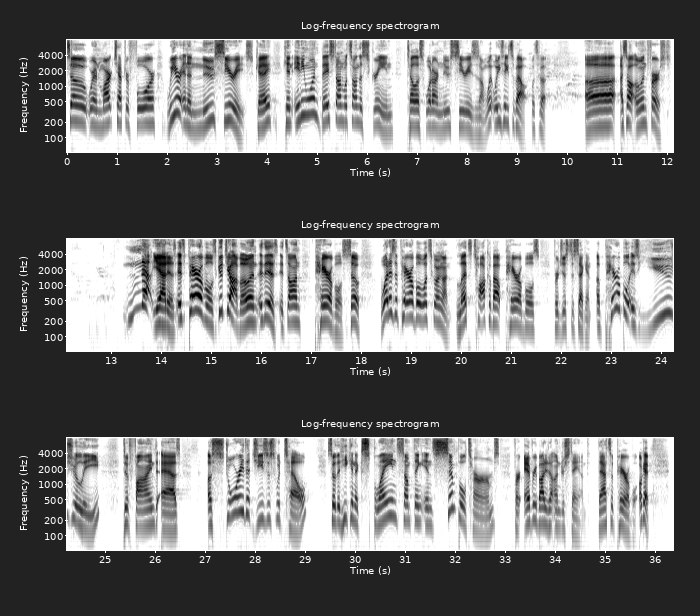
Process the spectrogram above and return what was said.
So we're in Mark chapter 4. We are in a new series, okay? Can anyone, based on what's on the screen, tell us what our new series is on? What, what do you think it's about? What's about? Uh, I saw Owen first. No, yeah, it is. It's parables. Good job, Owen. It is. It's on parables. So, what is a parable? What's going on? Let's talk about parables for just a second. A parable is usually defined as a story that Jesus would tell so that he can explain something in simple terms for everybody to understand. That's a parable. Okay,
